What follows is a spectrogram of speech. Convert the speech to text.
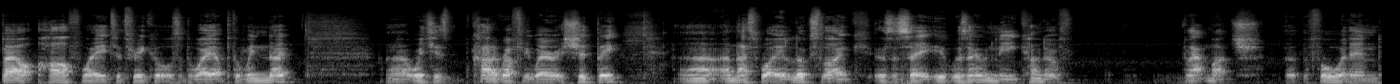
about halfway to three quarters of the way up the window, uh, which is kind of roughly where it should be. Uh, and that's what it looks like. As I say, it was only kind of that much at the forward end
